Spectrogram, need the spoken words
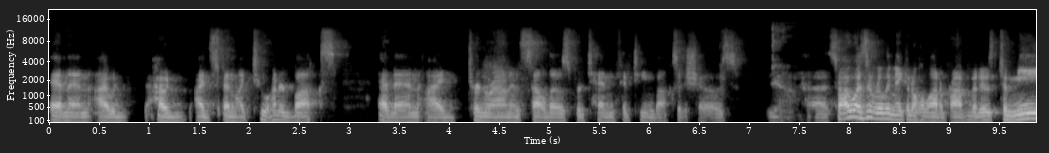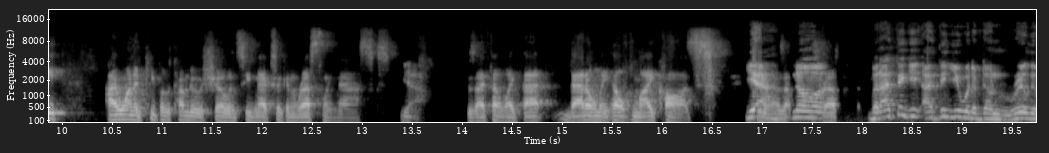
and then i would i would i'd spend like 200 bucks and then i'd turn around and sell those for 10 15 bucks at shows Yeah. uh, so i wasn't really making a whole lot of profit but it was to me i wanted people to come to a show and see mexican wrestling masks Yeah. because i felt like that that only helped my cause you know, Yeah. no, but I think I think you would have done really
